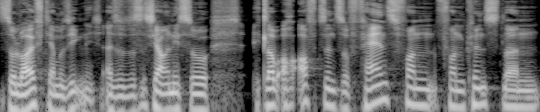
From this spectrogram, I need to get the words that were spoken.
so läuft ja Musik nicht. Also das ist ja auch nicht so, ich glaube auch oft sind so Fans von, von Künstlern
